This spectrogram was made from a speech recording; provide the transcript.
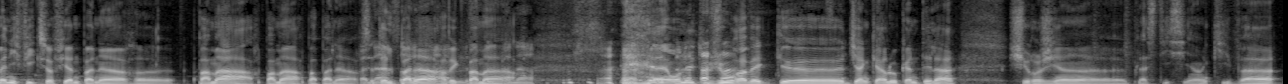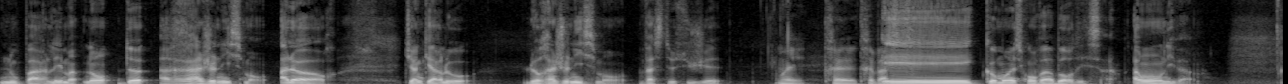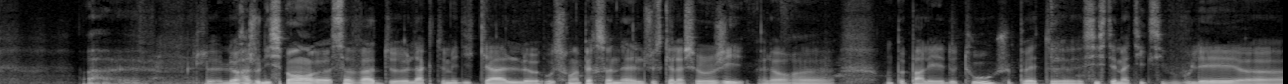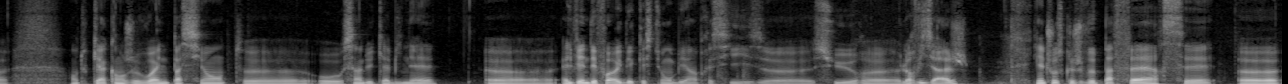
Magnifique Sofiane Panard. euh, Pamard, Pamard, pas Panard. Panard, C'était le Panard avec. Panard. On est toujours avec euh, Giancarlo Cantella, chirurgien euh, plasticien, qui va nous parler maintenant de rajeunissement. Alors, Giancarlo, le rajeunissement, vaste sujet. Oui, très, très vaste. Et comment est-ce qu'on va aborder ça? Ah, on y va. Le, rajeunissement, euh, ça va de l'acte médical euh, aux soins personnels jusqu'à la chirurgie. Alors, euh, on peut parler de tout. Je peux être systématique si vous voulez. En tout cas, quand je vois une patiente au sein du cabinet, elles viennent des fois avec des questions bien précises sur leur visage. Il y a une chose que je ne veux pas faire, c'est... la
